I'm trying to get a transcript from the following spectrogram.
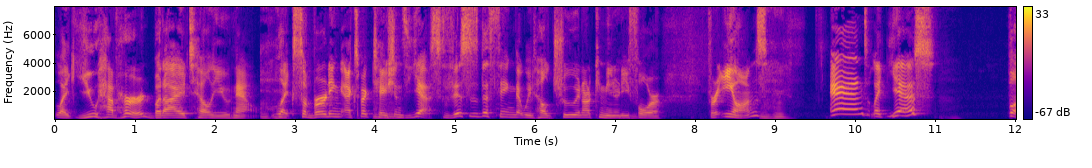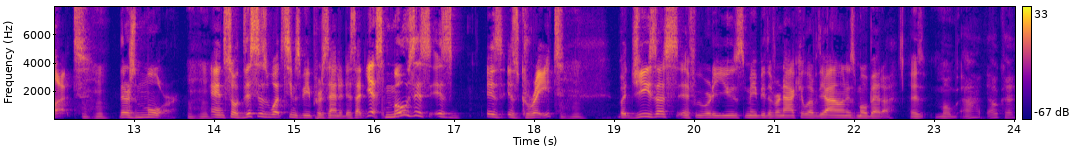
Like, you have heard, but I tell you now. Mm-hmm. Like, subverting expectations. Yes, this is the thing that we've held true in our community Mm-hmm. for for eons. And, like, yes, but Mm-hmm. there's more. And so this is what seems to be presented is that yes, Moses is is is great. But Jesus, if we were to use maybe the vernacular of the island, is mo better. As mo- ah, okay,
